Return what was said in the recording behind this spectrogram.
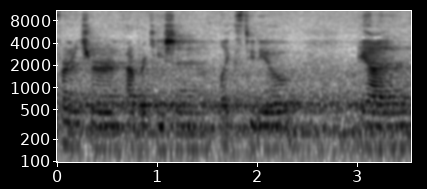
furniture and fabrication like studio. And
